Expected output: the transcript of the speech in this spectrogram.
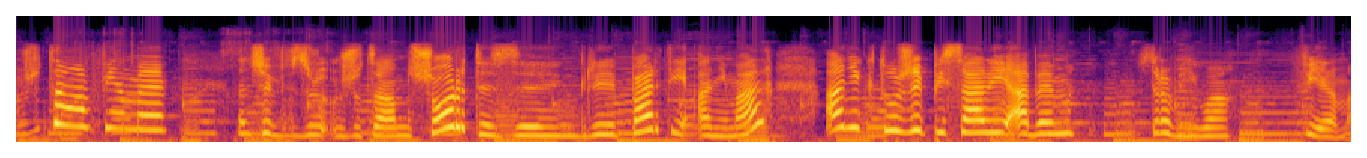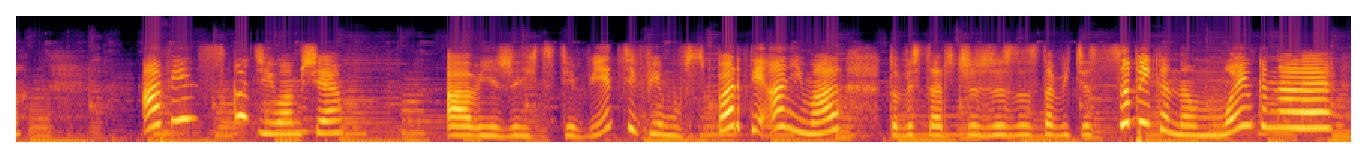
wrzucałam filmy, znaczy wrzu- wrzucałam shorty z gry Party Animal, a niektórzy pisali, abym zrobiła film. A więc zgodziłam się. A jeżeli chcecie więcej filmów z Party Animal, to wystarczy, że zostawicie sobie kanał moim kanale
